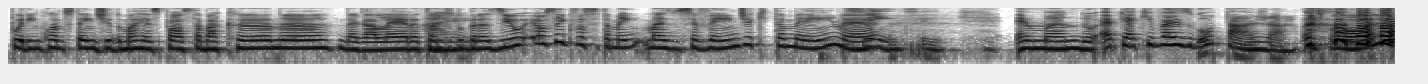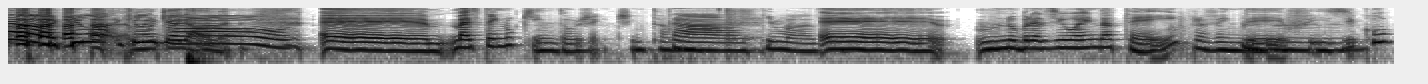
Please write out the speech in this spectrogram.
por enquanto, tem tido uma resposta bacana da galera, tanto Ai. do Brasil. Eu sei que você também, mas você vende aqui também, né? Sim, sim. Eu mando. É porque aqui vai esgotar já. Olha, que, la- que muito legal. É, mas tem no Kindle, gente. Então. Tá, que massa. É, no Brasil ainda tem para vender Uhum. físico,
